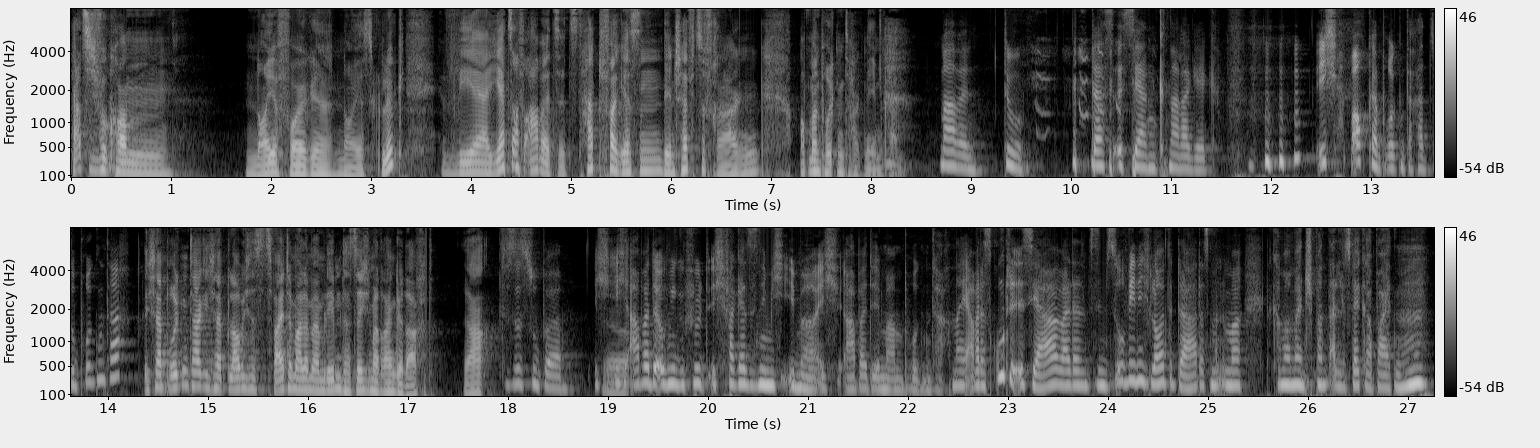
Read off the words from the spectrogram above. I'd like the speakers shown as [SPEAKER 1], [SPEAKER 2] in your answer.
[SPEAKER 1] Herzlich willkommen. Neue Folge, neues Glück. Wer jetzt auf Arbeit sitzt, hat vergessen, den Chef zu fragen, ob man Brückentag nehmen kann.
[SPEAKER 2] Marvin, du. Das ist ja ein Knallergag. Ich habe auch keinen Brückentag. Hast du Brückentag?
[SPEAKER 1] Ich habe Brückentag, ich habe, glaube ich, das zweite Mal in meinem Leben tatsächlich mal dran gedacht. Ja,
[SPEAKER 2] Das ist super. Ich, ich arbeite irgendwie gefühlt, ich vergesse es nämlich immer. Ich arbeite immer am Brückentag. Naja, aber das Gute ist ja, weil dann sind so wenig Leute da, dass man immer, da kann man mal entspannt alles wegarbeiten. Hm?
